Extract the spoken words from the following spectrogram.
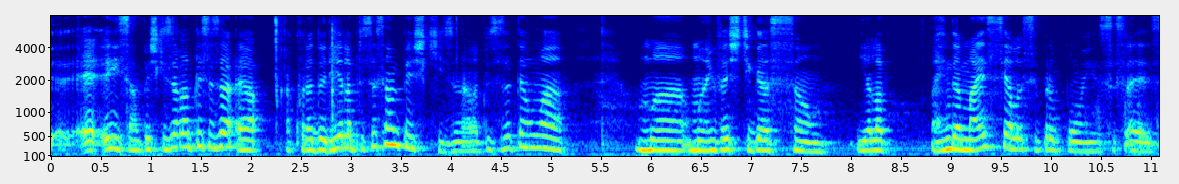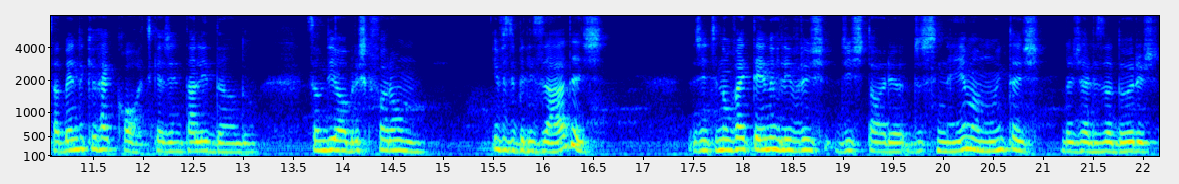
é, é isso, é uma pesquisa, ela precisa, é, a curadoria, ela precisa ser uma pesquisa, né? ela precisa ter uma, uma, uma investigação e ela, ainda mais se ela se propõe, é, sabendo que o recorte que a gente está lidando são de obras que foram invisibilizadas, a gente não vai ter nos livros de história do cinema muitas das realizadoras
